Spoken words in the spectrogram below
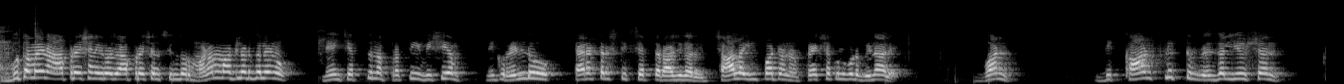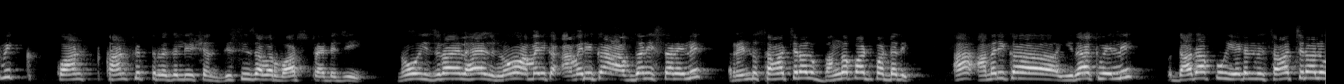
అద్భుతమైన ఆపరేషన్ ఈ రోజు ఆపరేషన్ సింధూర్ మనం మాట్లాడతలేను. నేను చెప్తున్న ప్రతి విషయం మీకు రెండు క్యారెక్టరిస్టిక్స్ చెప్తా రాజు గారు ఇది చాలా ఇంపార్టెంట్ ప్రేక్షకులు కూడా వినాలి. One the conflict resolution quick conflict resolution this is our war strategy no Israel has no America America Afghanistan వెళ్ళి రెండు సంవత్సరాలు భంగపాటు పడ్డది. ఆ అమెరికా ఇరాక్ వెళ్ళి దాదాపు ఏడెనిమిది సంవత్సరాలు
